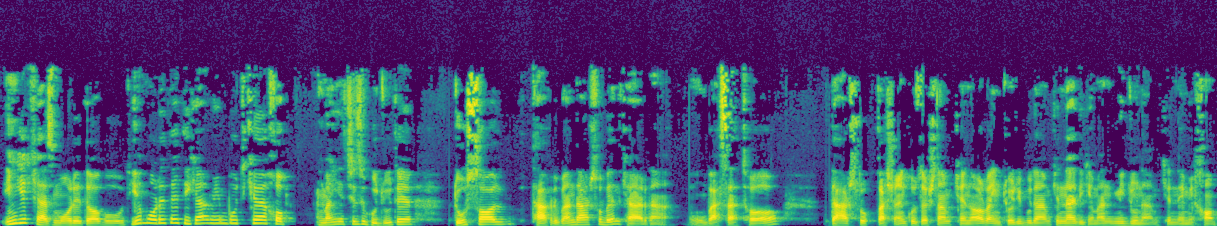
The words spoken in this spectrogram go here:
این یکی از موردا بود. یه مورد دیگه هم این بود که خب من یه چیزی حدود دو سال تقریبا درس رو ول کردم. اون وسط ها درس رو قشنگ گذاشتم کنار و اینطوری بودم که نه دیگه من می‌دونم که نمی‌خوام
